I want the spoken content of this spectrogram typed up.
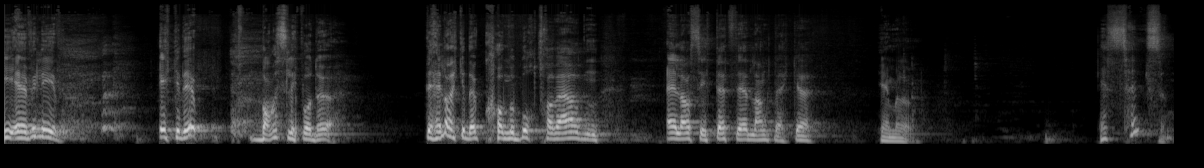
i evig liv er ikke det bare slippe å dø. Det er heller ikke det å komme bort fra verden eller sitte et sted langt vekke himmelen. Essensen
